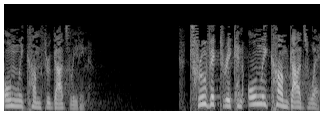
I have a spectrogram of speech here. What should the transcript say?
only come through God's leading. True victory can only come God's way.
